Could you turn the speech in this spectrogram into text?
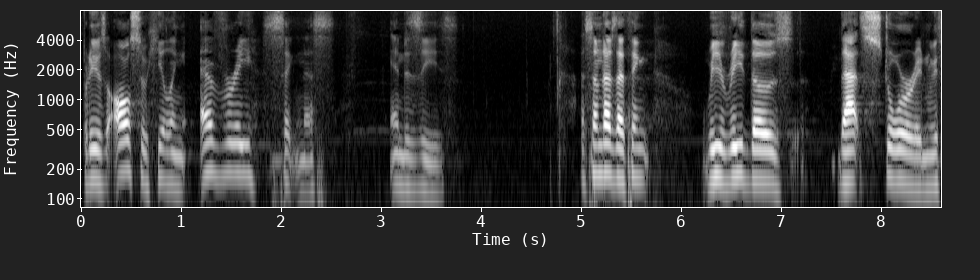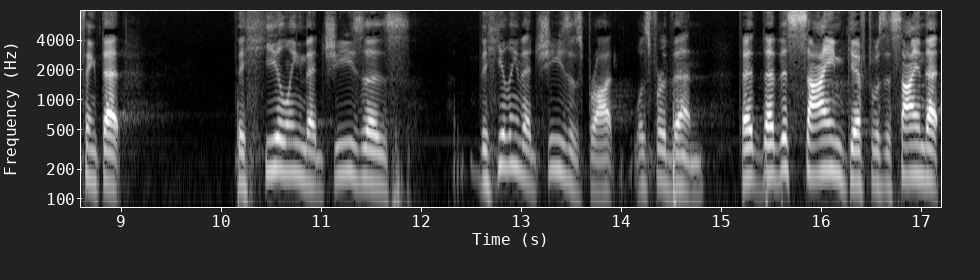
But he was also healing every sickness and disease. Sometimes I think we read those that story and we think that the healing that Jesus the healing that Jesus brought was for then. That, that this sign gift was a sign that,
